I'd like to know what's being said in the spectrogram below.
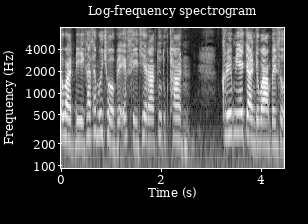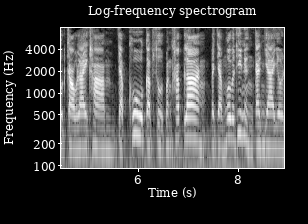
สวัสดีค่ะท่านผู้ชมและ FC ที่รักทุกทุกท่าน คลิปนี้อาจารย์จะวางเป็นสูตรเก่าลายคาม จับคู่กับสูตรบังคับล่าง ประจำงวดวันที่ 1 กันยายน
